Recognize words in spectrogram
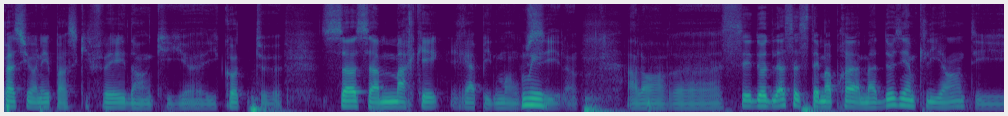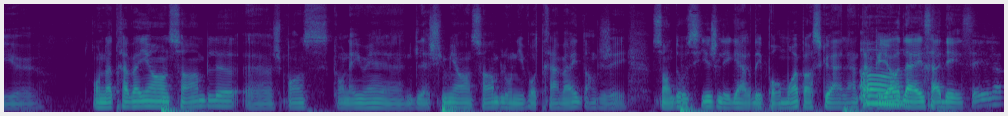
passionnée par ce qu'il fait. Donc, il, euh, écoute, euh, ça, ça m'a marqué rapidement aussi. Là. Alors, euh, ces deux-là, c'était ma, ma deuxième cliente et on a travaillé ensemble. Euh, je pense qu'on a eu de la chimie ensemble au niveau de travail. Donc, j'ai son dossier, je l'ai gardé pour moi parce qu'à l'intérieur de la oh. SADC, là,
